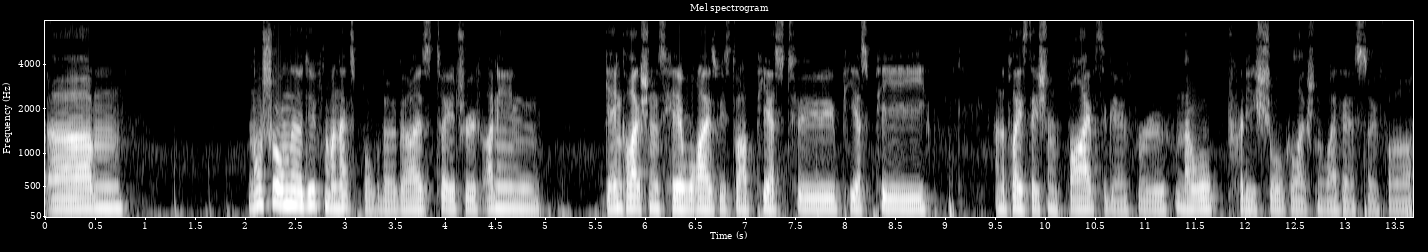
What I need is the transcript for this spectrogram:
Um, not sure what I'm gonna do for my next blog though, guys. To tell you the truth, I mean, game collections here wise, we still have PS2, PSP, and the PlayStation 5 to go through, and they're all pretty short collection of here so far.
